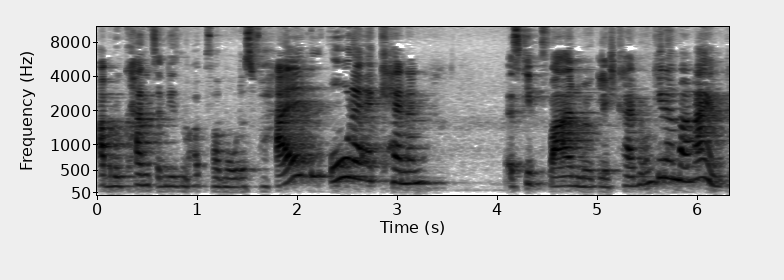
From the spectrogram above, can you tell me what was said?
aber du kannst in diesem Opfermodus verhalten oder erkennen, es gibt Wahlmöglichkeiten und geh da mal rein.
